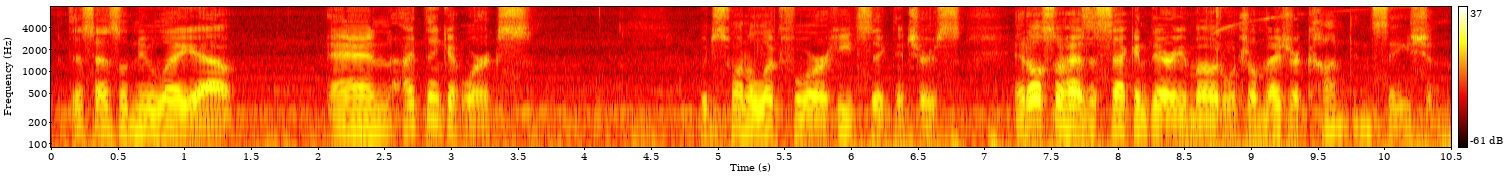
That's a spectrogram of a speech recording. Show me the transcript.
But this has a new layout and I think it works. We just want to look for heat signatures. It also has a secondary mode which will measure condensation.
